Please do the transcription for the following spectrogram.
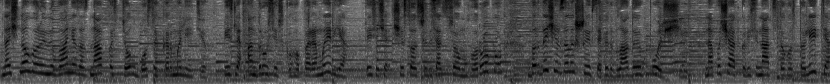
Значного руйнування зазнав костьол босих кармелітів. Після Андрусівського перемир'я 1667 року Бердичів залишився під владою Польщі. На початку 18 століття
